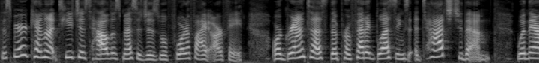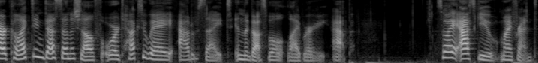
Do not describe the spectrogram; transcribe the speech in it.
The Spirit cannot teach us how those messages will fortify our faith or grant us the prophetic blessings attached to them when they are collecting dust on a shelf or tucked away out of sight in the Gospel Library app. So I ask you, my friend,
